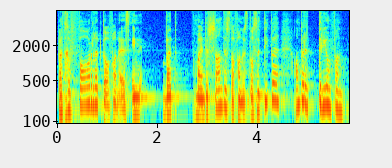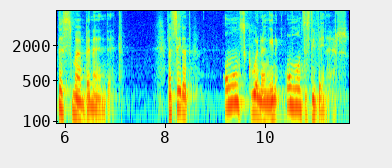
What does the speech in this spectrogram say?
wat gevaarlik daarvan is en wat vir my interessant is daarvan is daar's 'n tipe amper 'n triomfantisme binne in dit. Wat sê dat ons koning en ons is die wenners.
